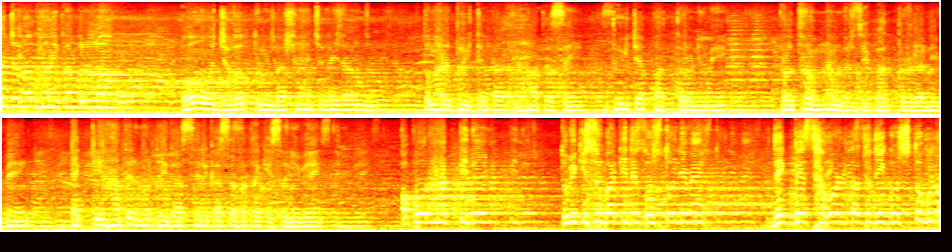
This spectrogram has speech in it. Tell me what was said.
আজম আবু হানিফা বলল, ও যুবক, তুমি বাসায় চলে যাও। তোমার দুইটা হাত আছে, দুইটা পাত্র নিবে। প্রথম নম্বর যে পাত্রটা নিবে, একটি হাতের মধ্যে গাছের কাঁচা পাতা কিছু নিবে। অপর হাতটিতে তুমি কিছু বাটিতে গোস্ত নেবে। দেখবে ছাগলটা যদি গোস্তগুলো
